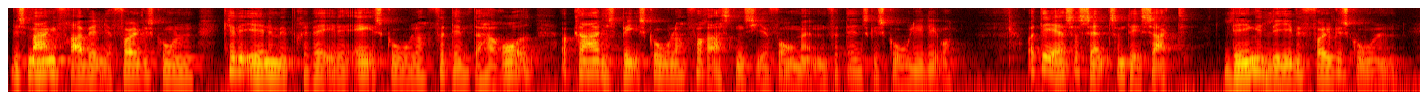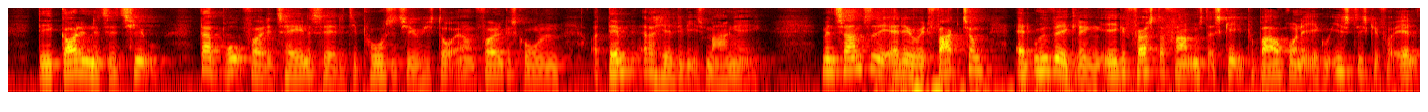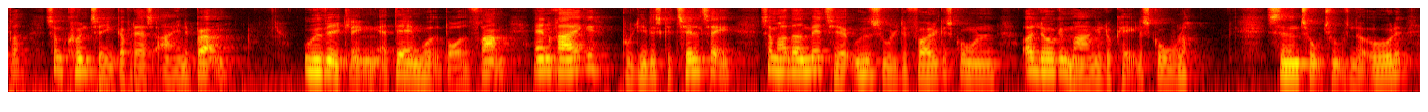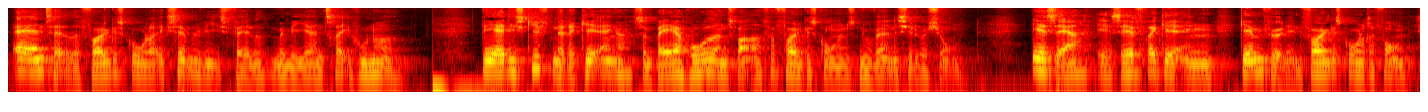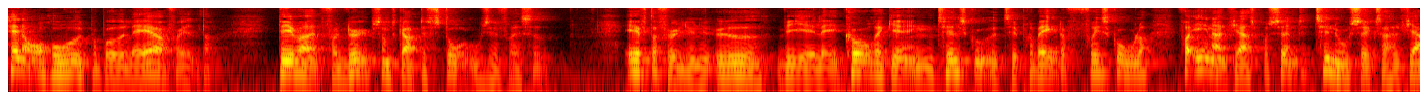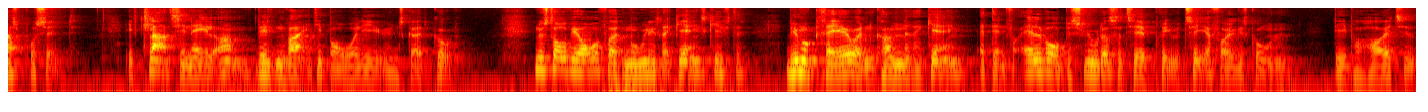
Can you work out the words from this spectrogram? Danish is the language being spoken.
Hvis mange fravælger folkeskolen, kan vi ende med private A-skoler for dem, der har råd, og gratis B-skoler for resten, siger formanden for danske skoleelever. Og det er så sandt, som det er sagt. Længe leve folkeskolen. Det er et godt initiativ, der er brug for at i talesætte de positive historier om folkeskolen, og dem er der heldigvis mange af. Men samtidig er det jo et faktum, at udviklingen ikke først og fremmest er sket på baggrund af egoistiske forældre, som kun tænker på deres egne børn. Udviklingen er derimod båret frem af en række politiske tiltag, som har været med til at udsulte folkeskolen og lukke mange lokale skoler. Siden 2008 er antallet af folkeskoler eksempelvis faldet med mere end 300. Det er de skiftende regeringer, som bærer hovedansvaret for folkeskolens nuværende situation. SR-SF-regeringen gennemførte en folkeskolereform hen over hovedet på både lærere og forældre. Det var et forløb, som skabte stor utilfredshed. Efterfølgende øgede VLAK-regeringen tilskuddet til private og friskoler fra 71% til nu 76%. Et klart signal om, hvilken vej de borgerlige ønsker at gå. Nu står vi over for et muligt regeringsskifte. Vi må kræve af den kommende regering, at den for alvor beslutter sig til at prioritere folkeskolen. Det er på høje tid.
